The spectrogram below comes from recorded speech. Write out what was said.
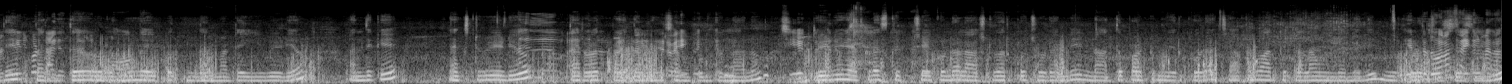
ఇదే పెద్ద లాంగ్ అయిపోతుంది అనమాట ఈ వీడియో అందుకే నెక్స్ట్ వీడియో తర్వాత పెడదామని అనుకుంటున్నాను. వీడియోని ఎక్కడ స్కిప్ చేయకుండా లాస్ట్ వరకు చూడండి. నాతో పాటు మీరు కూడా చేపల మార్కెట్ ఎలా ఉందనేది మీరు కూడా చూసేసేయండి.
